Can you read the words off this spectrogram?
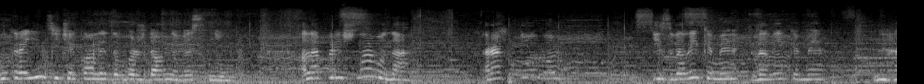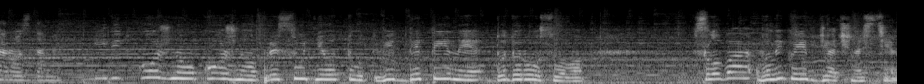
українці чекали довгождану весну. Але прийшла вона раптово і з великими великими негароздами. І від кожного кожного присутнього тут, від дитини до дорослого, слова великої вдячності,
